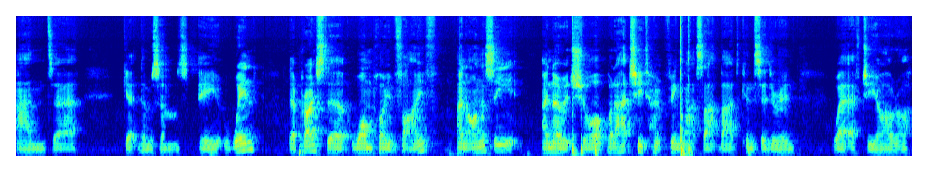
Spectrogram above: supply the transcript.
and uh, get themselves a win. They're priced at 1.5. And honestly, I know it's short, but I actually don't think that's that bad considering where FGR are.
